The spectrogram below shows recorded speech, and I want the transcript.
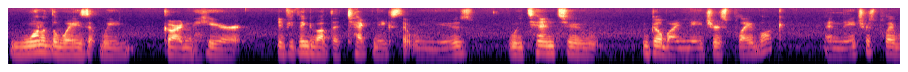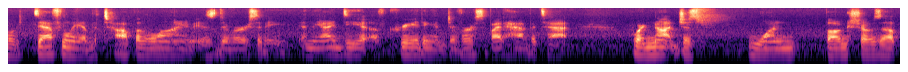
one of the ways that we garden here, if you think about the techniques that we use, we tend to go by nature's playbook. And Nature's Playbook definitely at the top of the line is diversity and the idea of creating a diversified habitat where not just one bug shows up,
